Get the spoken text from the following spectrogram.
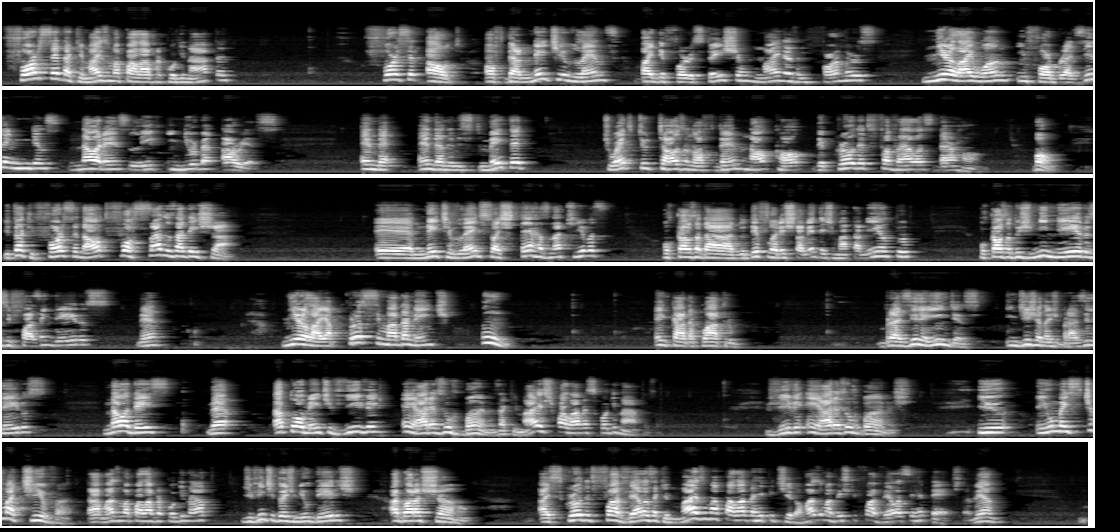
Forced, aqui mais uma palavra cognata. Forced out of their native lands by deforestation, miners and farmers. Nearly one in four Brazilian Indians nowadays live in urban areas and, the, and an estimated 22,000 of them now call the crowded favelas their home. Bom, então aqui, forced out, forçados a deixar é, native land, suas terras nativas, por causa da, do deflorestamento, desmatamento, por causa dos mineiros e fazendeiros, né? Nearly aproximadamente um em cada quatro Brazilian Indians, indígenas brasileiros, nowadays, né, atualmente vivem em áreas urbanas. Aqui, mais palavras cognatas. Vivem em áreas urbanas. E em uma estimativa, tá? mais uma palavra cognata, de 22 mil deles, agora chamam as crowded favelas aqui. Mais uma palavra repetida, ó, mais uma vez que favela se repete, tá vendo?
